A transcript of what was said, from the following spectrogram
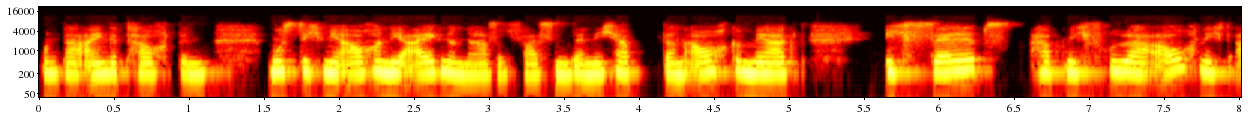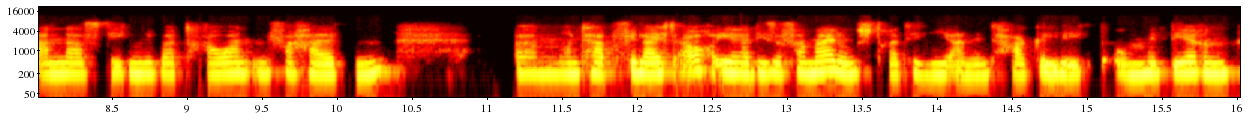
und da eingetaucht bin, musste ich mir auch an die eigene Nase fassen, denn ich habe dann auch gemerkt, ich selbst habe mich früher auch nicht anders gegenüber Trauernden verhalten ähm, und habe vielleicht auch eher diese Vermeidungsstrategie an den Tag gelegt, um mit deren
